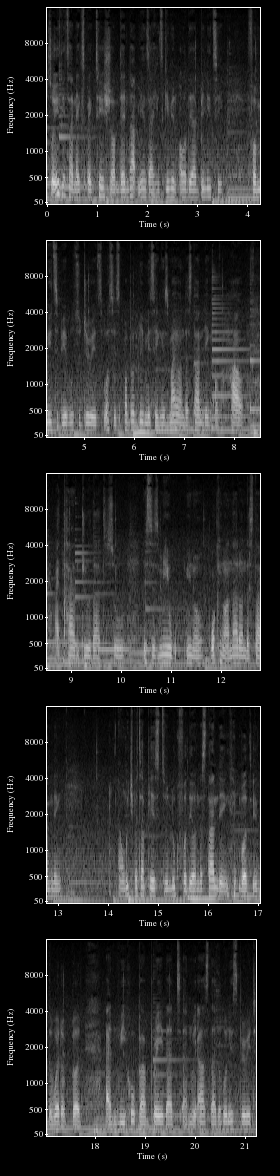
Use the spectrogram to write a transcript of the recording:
So if it's an expectation then that means that he's giving all the ability for me to be able to do it. What is probably missing is my understanding of how I can do that. So this is me, you know, working on that understanding. And which better place to look for the understanding but in the Word of God? And we hope and pray that, and we ask that the Holy Spirit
